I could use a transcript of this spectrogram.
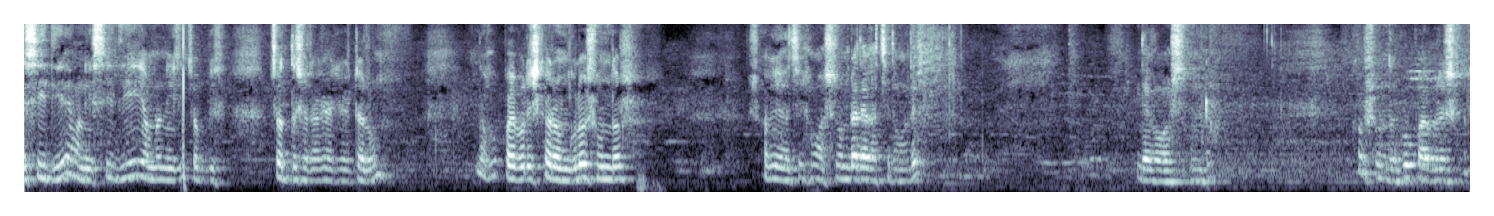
এসি দিয়ে মানে এসি দিয়েই আমরা নিয়েছি চব্বিশ, চোদ্দোশো টাকা এক একটা রুম দেখো পায় পরিষ্কার রুমগুলো সুন্দর। সবই আছে। ওয়াশরুমটা দেখাচ্ছি তোমাদের। দেখো ওয়াশরুমটা খুব সুন্দর, খুব পায় পরিষ্কার।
